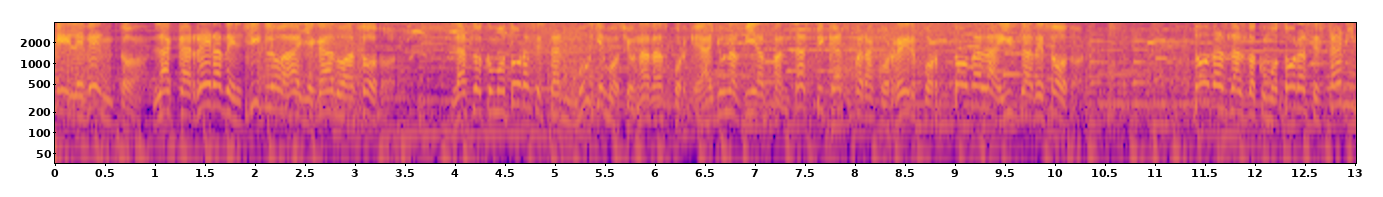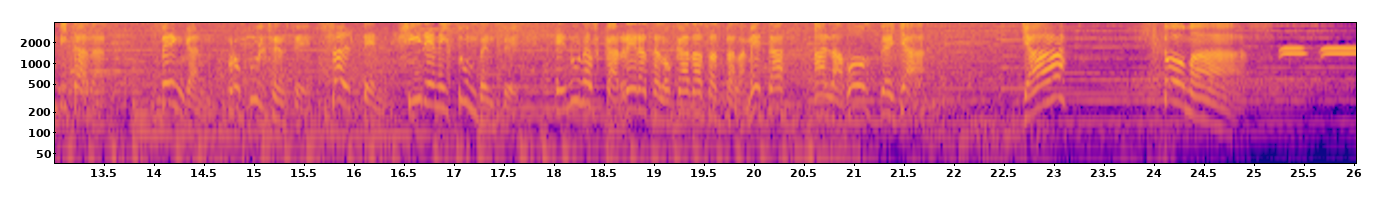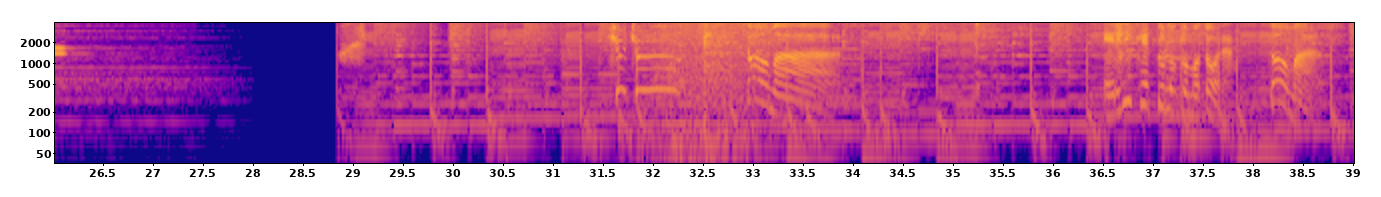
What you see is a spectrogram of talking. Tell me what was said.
El evento, la carrera del siglo ha llegado a Sodor. Las locomotoras están muy emocionadas porque hay unas vías fantásticas para correr por toda la isla de Sodor. Todas las locomotoras están invitadas. Vengan, propúlsense, salten, giren y túmbense en unas carreras alocadas hasta la meta a la voz de ya. ¿Ya? ¡Tomas! ¡Chuchu! ¡Tomas! Elige tu locomotora. ¡Tomas!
